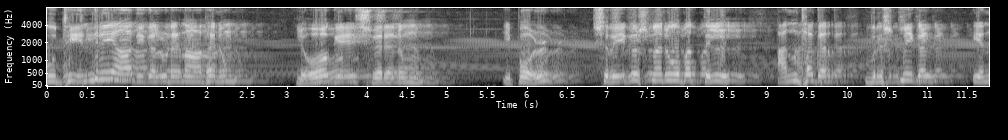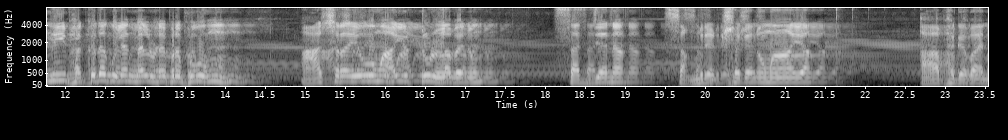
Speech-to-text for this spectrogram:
ബുദ്ധീന്ദ്രിയാദികളുടെ നാഥനും ലോകേശ്വരനും ഇപ്പോൾ ശ്രീകൃഷ്ണ രൂപത്തിൽ അന്ധകർ വൃഷ്ണികൾ എന്നീ ഭക്തകുലങ്ങളുടെ പ്രഭുവും ആശ്രയവുമായിട്ടുള്ളവനും സജ്ജന സംരക്ഷകനുമായ ആ ഭഗവാൻ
